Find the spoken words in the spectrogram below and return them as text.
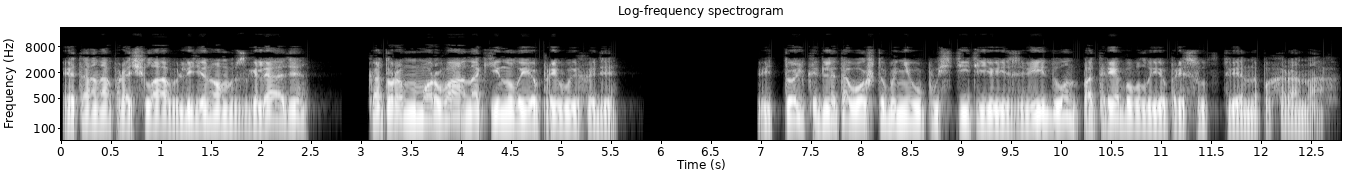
Это она прочла в ледяном взгляде, которым Морва накинул ее при выходе. Ведь только для того, чтобы не упустить ее из виду, он потребовал ее присутствия на похоронах.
